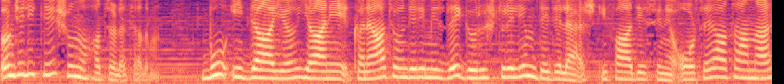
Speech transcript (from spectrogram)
Öncelikle şunu hatırlatalım. Bu iddiayı yani kanaat önderimizle görüştürelim dediler ifadesini ortaya atanlar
